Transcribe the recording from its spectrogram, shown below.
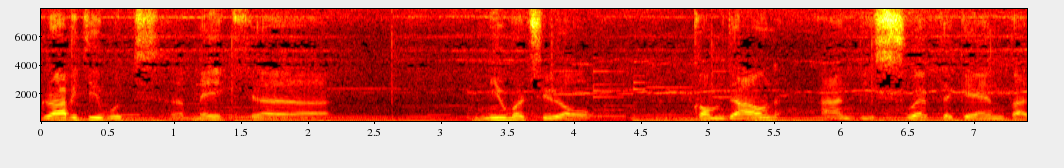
gravity would uh, make uh, new material come down and be swept again by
